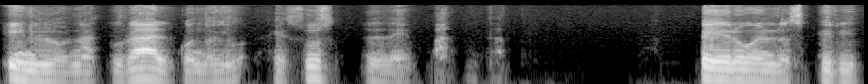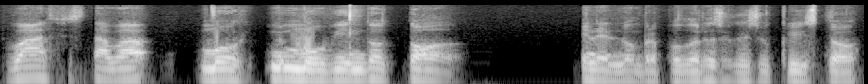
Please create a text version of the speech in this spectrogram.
en lo natural, cuando dijo Jesús, levántate. Pero en lo espiritual se estaba moviendo todo en el nombre poderoso de Jesucristo.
